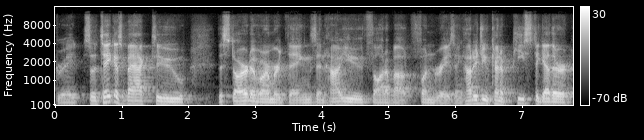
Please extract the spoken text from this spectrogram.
Great. So take us back to the start of Armored Things and how you thought about fundraising. How did you kind of piece together?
